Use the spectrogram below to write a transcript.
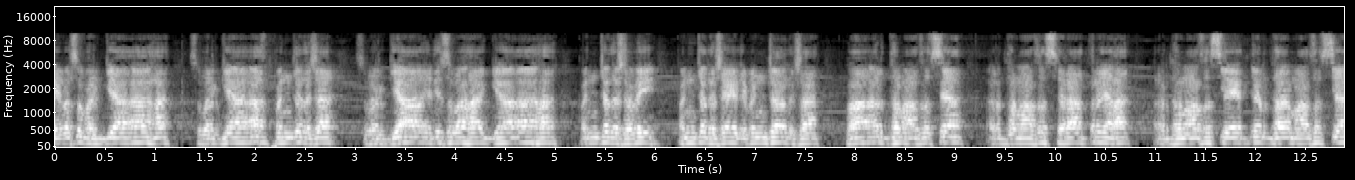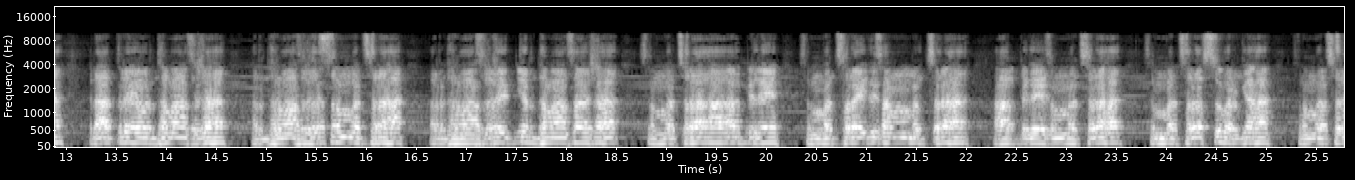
एव सुवर्ग्याः सुवर्ग्याः पञ्चदश सुवर्ग्या इति सुवहाग्याः पञ्चदश वै पञ्चदश इति पञ्चदश वा अर्धमासस्य अर्धमासस्य रात्रयः अर्धमासस्येत्यर्धमासस्य रात्रयोऽर्धमासशः अर्धमासशः संवत्सरः अर्धमासश इत्यर्धमासाशः संवत्सरः आप्यते संवत्सर इति संवत्सरः आप्यते संवत्सरः संवत्सरः सुवर्गः संवत्सर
